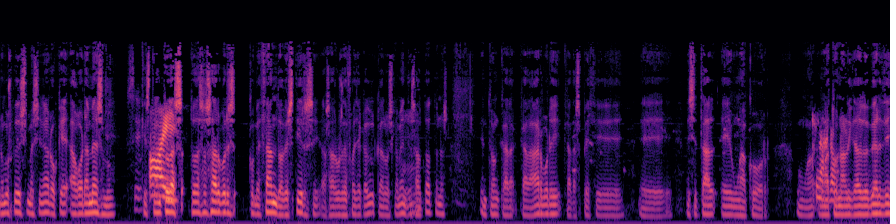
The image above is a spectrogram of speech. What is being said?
non vos podes imaginar o que agora mesmo, sí. que están Ai. todas, todas as árbores comezando a vestirse, as árbores de folla caduca, lógicamente, as mm. autóctonas, entón cada, cada árbore, cada especie eh, vegetal é unha cor, unha, claro. unha tonalidade verde,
